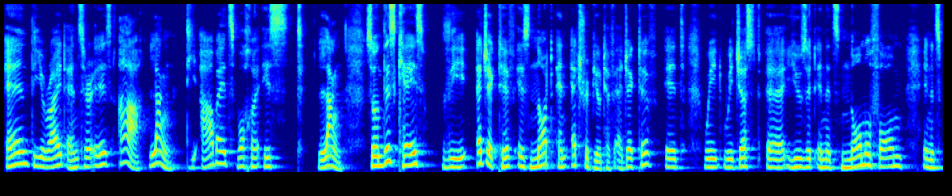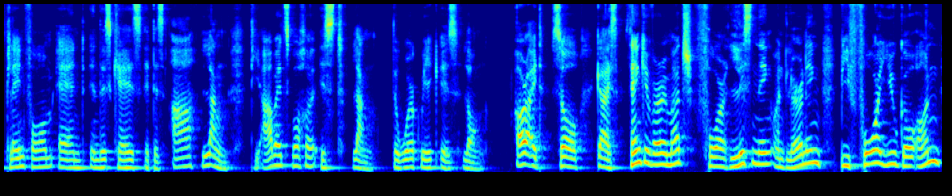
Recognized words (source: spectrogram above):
And the right answer is A, lang. Die Arbeitswoche ist lang. So in this case, the adjective is not an attributive adjective. It we we just uh, use it in its normal form, in its plain form, and in this case it is a lang. Die Arbeitswoche ist lang. The work week is long. All right. So guys, thank you very much for listening and learning. Before you go on,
